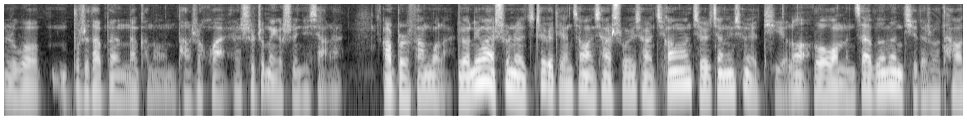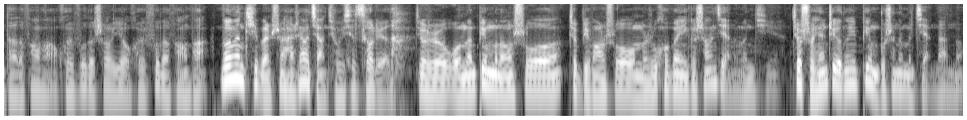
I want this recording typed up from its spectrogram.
如果不是他笨，那可能他是坏，是这么一个顺序下来。而不是翻过来。另外，顺着这个点再往下说一下，刚刚其实江宁训也提了，说我们在问问题的时候，他有他的方法；回复的时候也有回复的方法。问问题本身还是要讲究一些策略的，就是我们并不能说，就比方说我们如何问一个商检的问题，就首先这个东西并不是那么简单的。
